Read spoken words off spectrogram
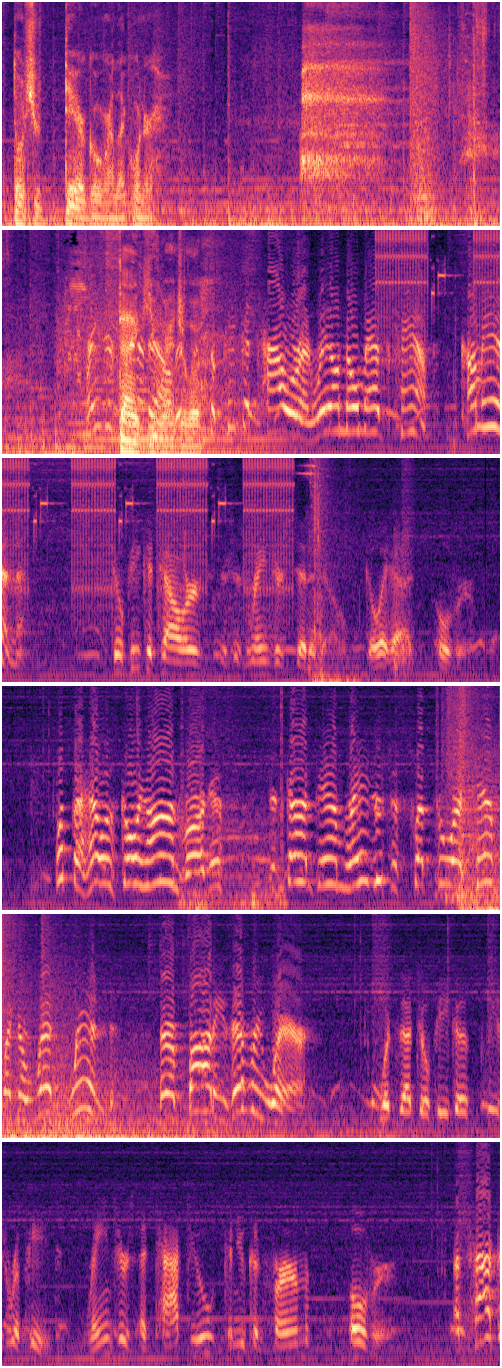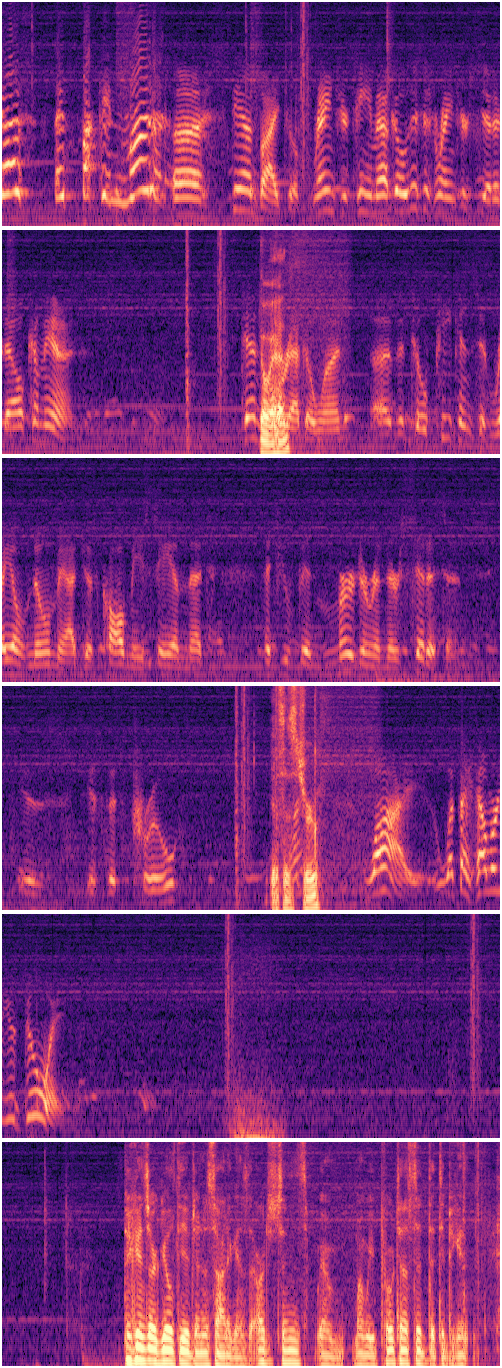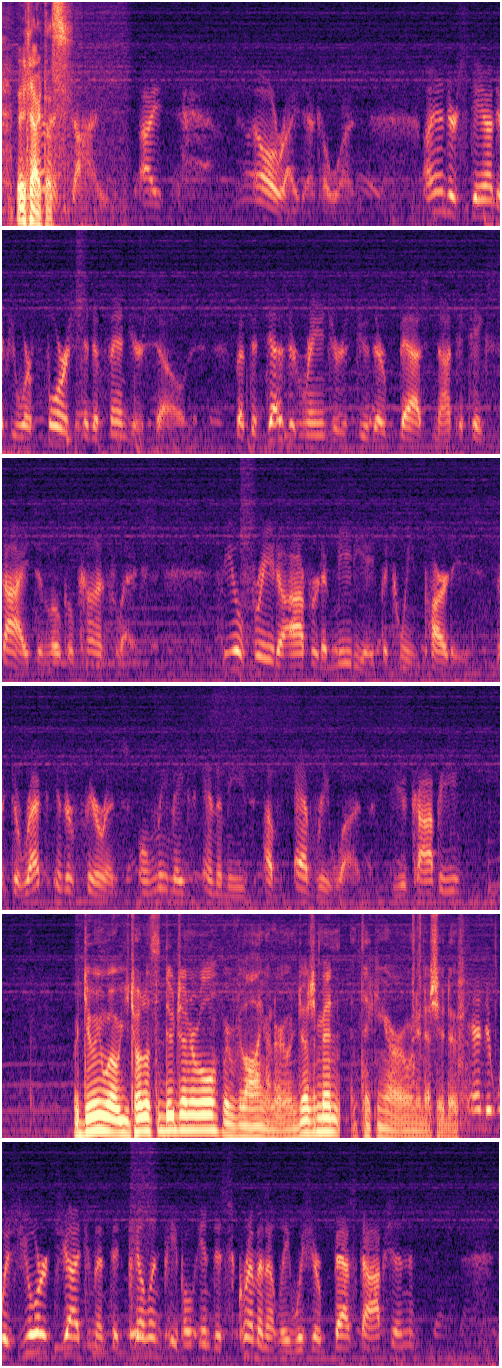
Don't you dare go around that corner. Thank you, Angela. This is Topeka Tower and Rail Nomads Camp. Come in. Topeka Tower, this is Ranger Citadel. Go ahead. Over. What the hell is going on, Vargas? Your goddamn rangers just swept through our camp like a red wind. There are bodies everywhere. What's that, Topeka? Please repeat. Rangers attack you? Can you confirm? Over. Attack us? They fucking murdered. Uh, stand by, Top. Ranger Team Echo, this is Ranger Citadel. Come in. 10 Go ahead. Echo 1. Uh, the Topekans at Rail Nomad just called me saying that that you've been murdering their citizens. Is is this true? Yes, it's true. Why? What the hell are you doing? Topekans are guilty of genocide against the Atchisons. When, when we protested, the Topekans, they attacked us. I. All right, Echo One. I understand if you were forced to defend yourselves, but the Desert Rangers do their best not to take sides in local conflicts. Feel free to offer to mediate between parties, but direct interference only makes enemies of everyone. Do you copy? We're doing what you told us to do, General. We're relying on our own judgment and taking our own initiative. And it was your judgment that killing people indiscriminately was your best option?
